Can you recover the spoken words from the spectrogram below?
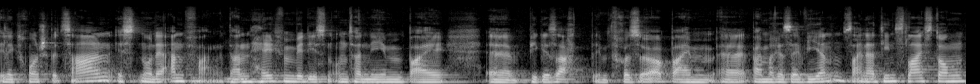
elektronische Bezahlen ist nur der Anfang. Dann helfen wir diesen Unternehmen bei, äh, wie gesagt, dem Friseur beim, äh, beim Reservieren seiner Dienstleistungen,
